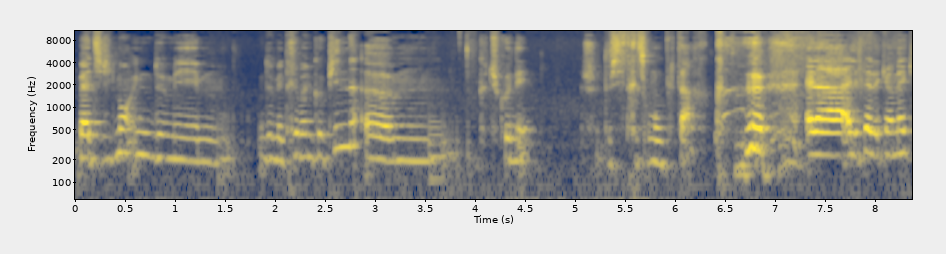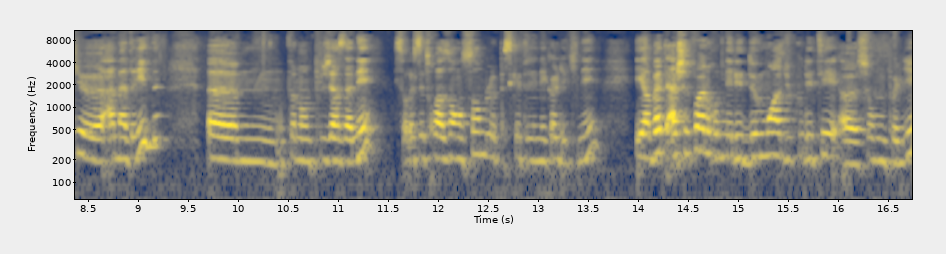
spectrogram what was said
bah, typiquement, une de mes, de mes très bonnes copines, euh, que tu connais, je te citerai son nom plus tard, elle, a, elle était avec un mec euh, à Madrid. euh, pendant plusieurs années. Ils sont restés trois ans ensemble parce qu'elle faisait une école de kiné. Et en fait, à chaque fois, elle revenait les deux mois du coup d'été euh, sur Montpellier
